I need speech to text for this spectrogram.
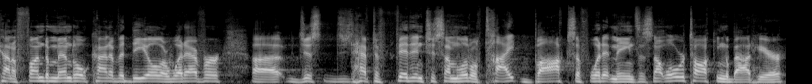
kind of fundamental kind of a deal or whatever, uh, just, just have to fit into some little tight box of what it means. It's not what we're talking about here.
